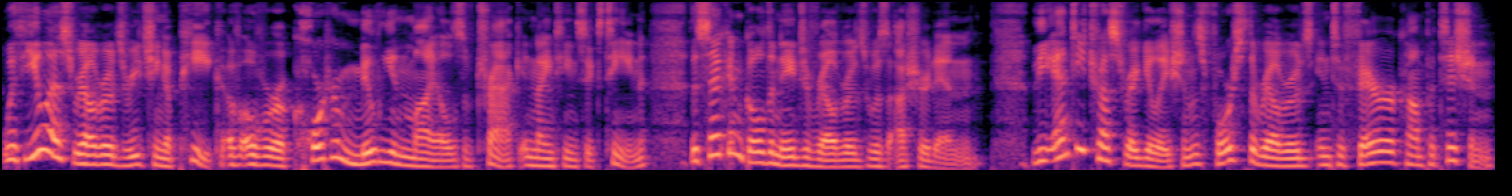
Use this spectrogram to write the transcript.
With U.S. railroads reaching a peak of over a quarter million miles of track in 1916, the second golden age of railroads was ushered in. The antitrust regulations forced the railroads into fairer competition,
